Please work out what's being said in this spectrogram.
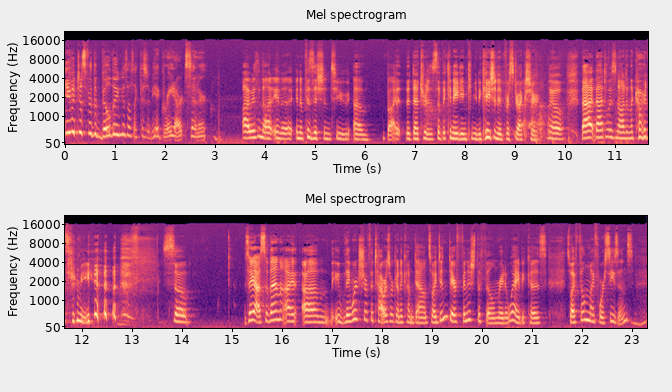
even just for the building, because I was like, this would be a great art center. I was not in a in a position to um, buy the detritus of the Canadian communication infrastructure. No, that that was not in the cards for me. so so yeah, so then I um, they weren't sure if the towers were going to come down, so I didn't dare finish the film right away because so I filmed my four seasons. Mm-hmm.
